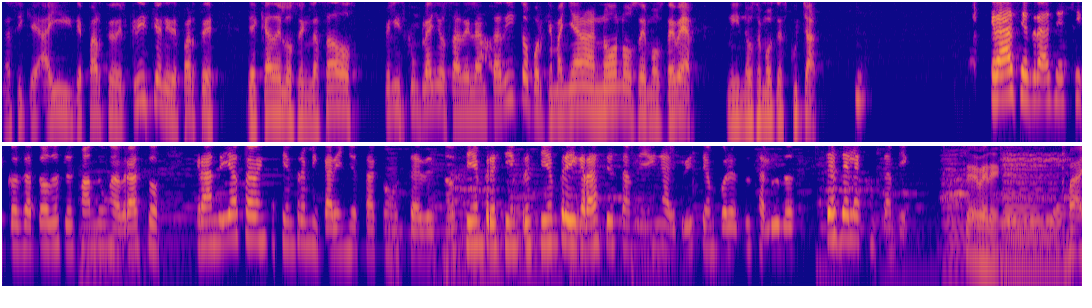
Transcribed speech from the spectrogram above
Así que ahí de parte del Cristian y de parte de acá de los enlazados, feliz cumpleaños adelantadito porque mañana no nos hemos de ver ni nos hemos de escuchar. Gracias, gracias, chicos. A todos les mando un abrazo grande. Ya saben que siempre mi cariño está con ustedes, ¿no? Siempre, siempre, siempre. Y gracias también al Cristian por esos saludos desde lejos también. Chévere. Ma-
